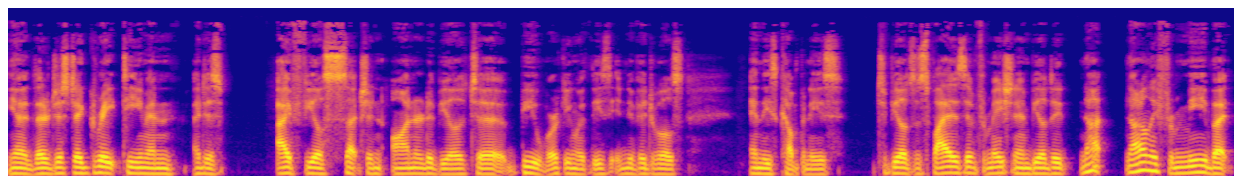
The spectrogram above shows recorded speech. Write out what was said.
You know, they're just a great team and I just, I feel such an honor to be able to be working with these individuals and these companies to be able to supply this information and be able to not, not only for me, but,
